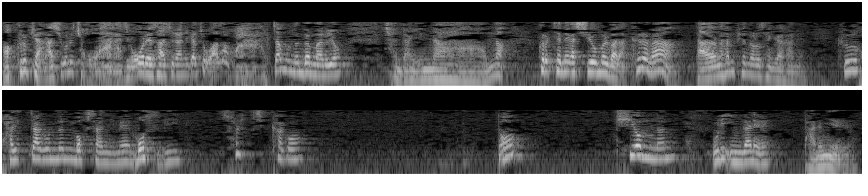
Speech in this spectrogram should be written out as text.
아, 그렇게 안 하시고는 좋아가지고 오래 사시라니까 좋아서 활짝 웃는단 말이에요. 천당이 있나, 없나. 그렇게 내가 시험을 받아. 그러나, 다른 한편으로 생각하면, 그 활짝 웃는 목사님의 모습이 솔직하고, 또, 티 없는 우리 인간의 반응이에요.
